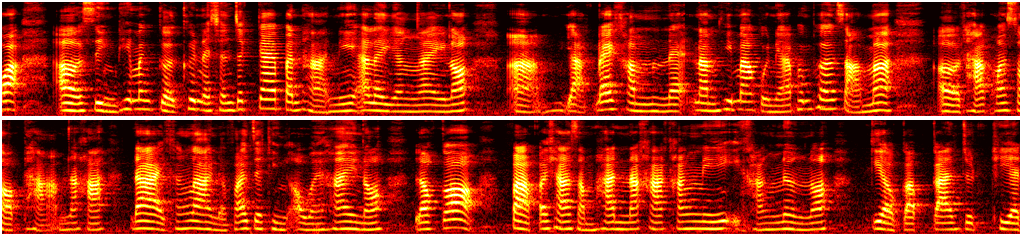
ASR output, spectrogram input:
ว่าเออสิ่งที่มันเกิดขึ้นเนี่ยฉันจะแก้ปัญหานี้อะไรยังไงเนาะ อยากได้คำแนะนำที่มากกว่านี้เพื่อนๆสามารถเอ่อทักมาสอบถามนะคะ ได้ข้างล่างเดี๋ยวฝ้ายจะทิ้งเอาไว้ให้เนาะแล้วก็ฝากประชาสัมพันธ์นะคะ ครั้งนี้อีกครั้งหนึ่งเนาะเกี่ยวกับการจุดเทียน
